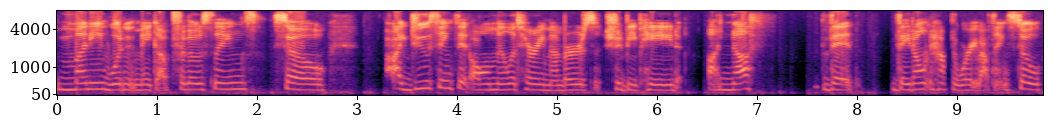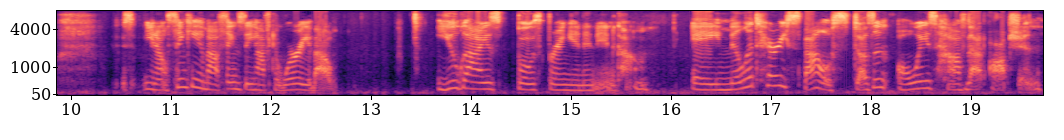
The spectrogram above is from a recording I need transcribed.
money wouldn't make up for those things. So I do think that all military members should be paid enough that they don't have to worry about things. So, you know, thinking about things that you have to worry about, you guys both bring in an income. A military spouse doesn't always have that option.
